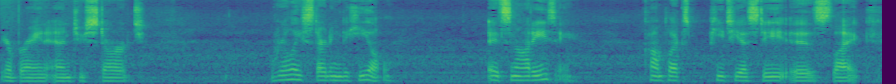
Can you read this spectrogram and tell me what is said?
your brain and to start really starting to heal. It's not easy. Complex PTSD is like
